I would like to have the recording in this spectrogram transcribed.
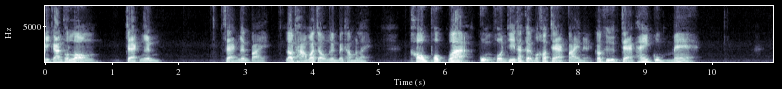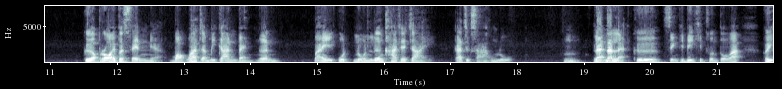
มีการทดลองแจกเงิน แจกเงินไป แล้วถามว่าจะเอาเงินไปทำอะไร เขาพบว่ากลุ่มคนที่ถ้าเกิดว่าเขาแจกไปเนี่ย ก็คือแจกให้กลุ่มแม่ กือบร้อยเปอร์เซ็นเนี่ยบอกว่าจะมีการแบ่งเงิน ไปอุดหนุนเรื่องค่าใช้จ่ายการศึกษาของลูก อืม และนั่นแหละ คือสิ่งที่พี่คิดส่วนตัวว่า เฮ้ย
